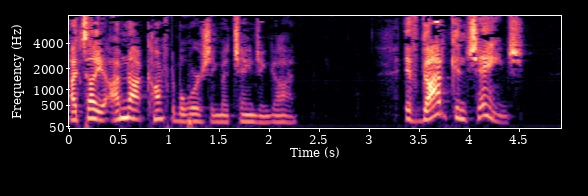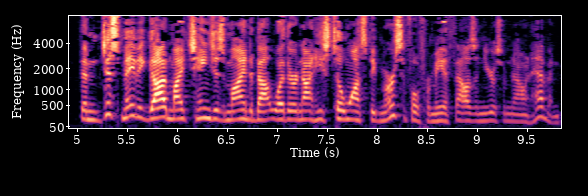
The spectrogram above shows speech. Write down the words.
I tell you, I'm not comfortable worshiping a changing God. If God can change, then just maybe God might change his mind about whether or not he still wants to be merciful for me a thousand years from now in heaven.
